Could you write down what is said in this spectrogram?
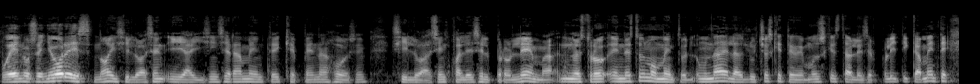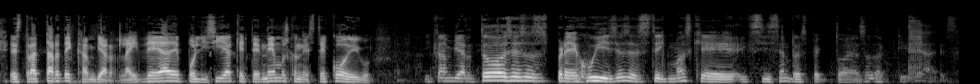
Bueno, señores. No, y si lo hacen, y ahí sinceramente, qué pena, José, si lo hacen, ¿cuál es el problema? Nuestro, en estos momentos, una de las luchas que tenemos que establecer políticamente es tratar de cambiar la idea de policía que tenemos con este código. Y cambiar todos esos prejuicios, estigmas que existen respecto a esas actividades.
